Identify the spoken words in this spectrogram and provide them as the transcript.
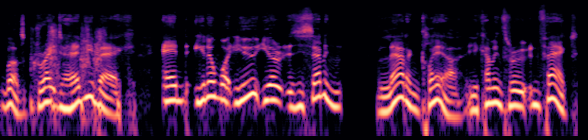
Well, it's great to have you back. And you know what? You you're, you're sounding loud and clear. You're coming through. In fact,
